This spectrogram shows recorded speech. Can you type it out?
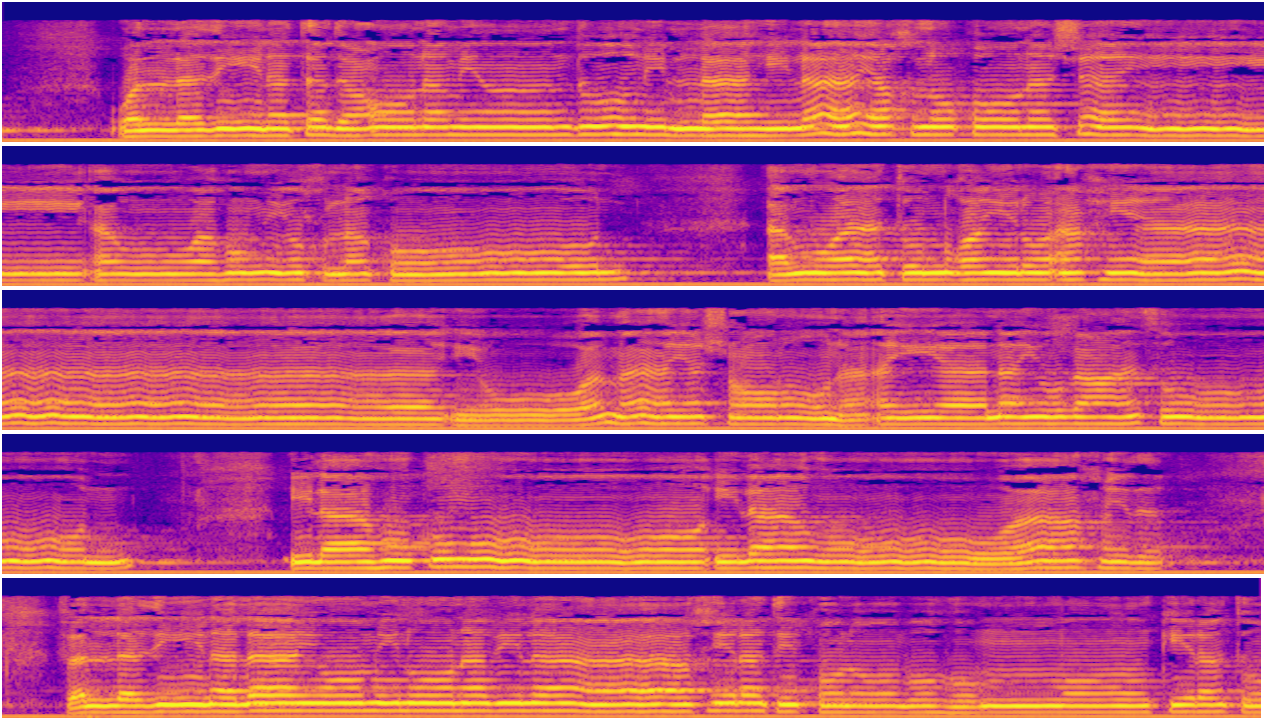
والذين تدعون من دون الله لا يخلقون شيئا وهم يخلقون. أموات غير أحياء وما يشعرون أيان يبعثون. إلهكم إله واحد. فالذين لا يؤمنون بالآخرة قلوبهم منكرة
